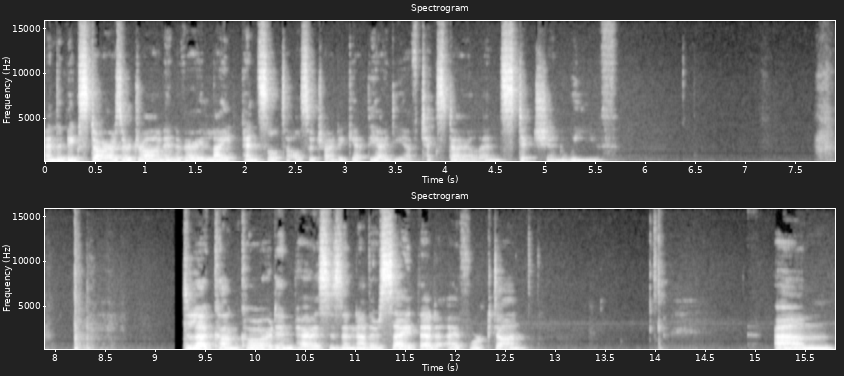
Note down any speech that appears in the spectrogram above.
And the big stars are drawn in a very light pencil to also try to get the idea of textile and stitch and weave. La Concorde in Paris is another site that I've worked on. Um,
